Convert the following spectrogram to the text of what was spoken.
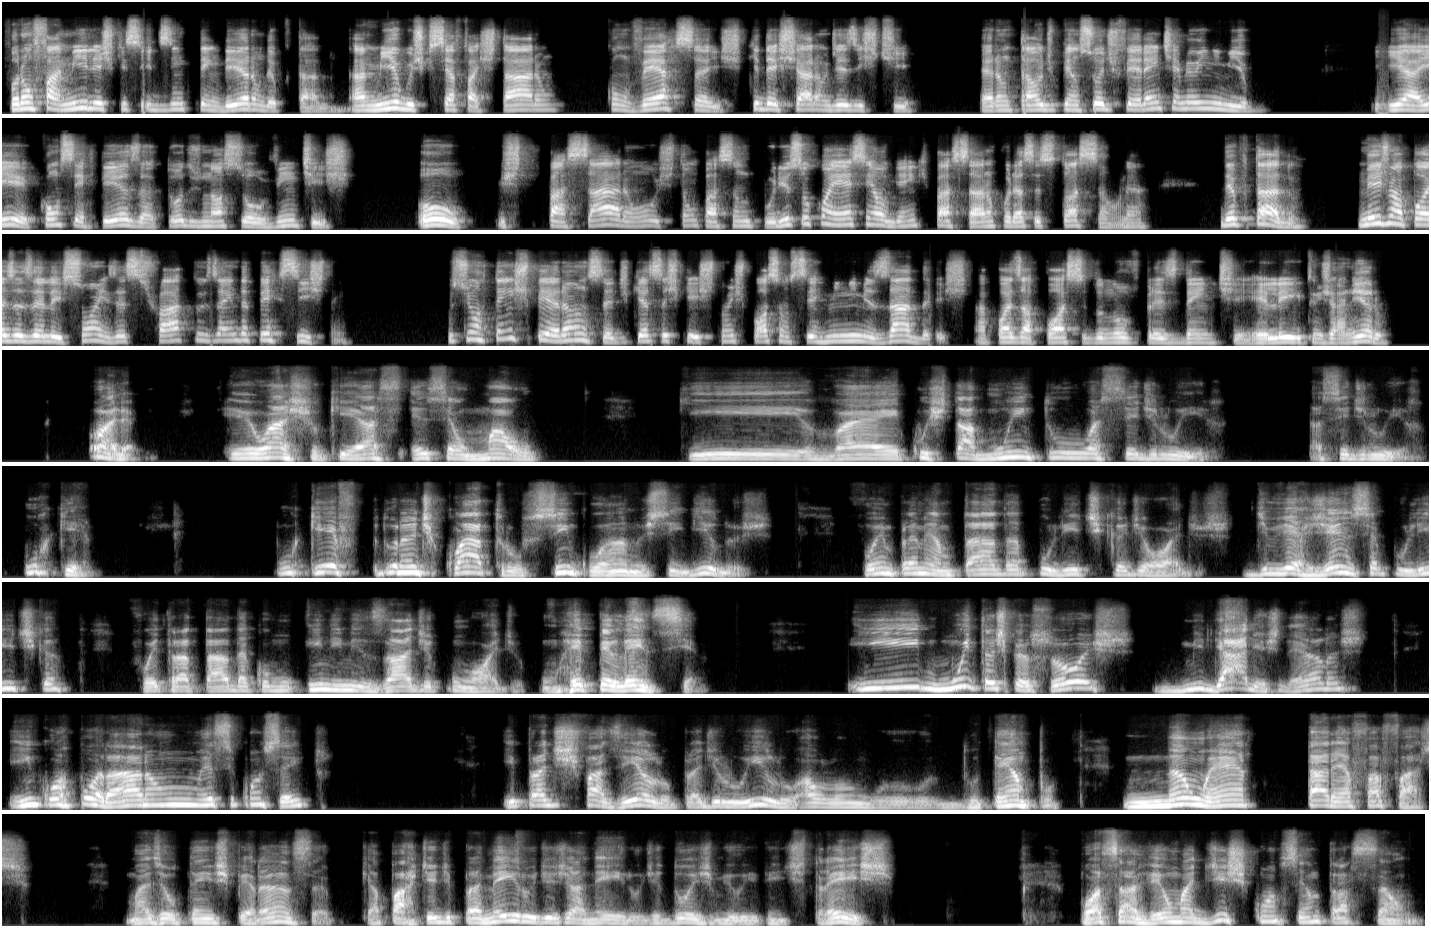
Foram famílias que se desentenderam, deputado, amigos que se afastaram, conversas que deixaram de existir. Era um tal de pensou diferente é meu inimigo. E aí, com certeza, todos os nossos ouvintes ou passaram ou estão passando por isso ou conhecem alguém que passaram por essa situação, né? Deputado, mesmo após as eleições, esses fatos ainda persistem. O senhor tem esperança de que essas questões possam ser minimizadas após a posse do novo presidente eleito em janeiro? Olha, eu acho que esse é um mal que vai custar muito a se diluir. A se diluir. Por quê? Porque durante quatro, cinco anos seguidos, foi implementada a política de ódios, divergência política foi tratada como inimizade com ódio, com repelência. E muitas pessoas, milhares delas, incorporaram esse conceito. E para desfazê-lo, para diluí-lo ao longo do tempo, não é tarefa fácil. Mas eu tenho esperança que, a partir de 1 de janeiro de 2023, possa haver uma desconcentração,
